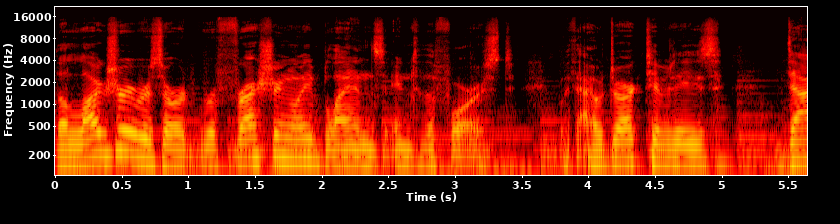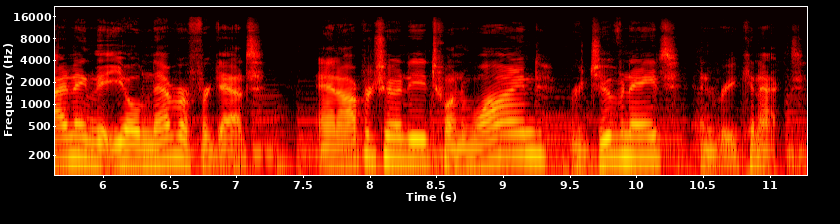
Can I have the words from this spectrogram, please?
the luxury resort refreshingly blends into the forest with outdoor activities, dining that you'll never forget, an opportunity to unwind, rejuvenate, and reconnect.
